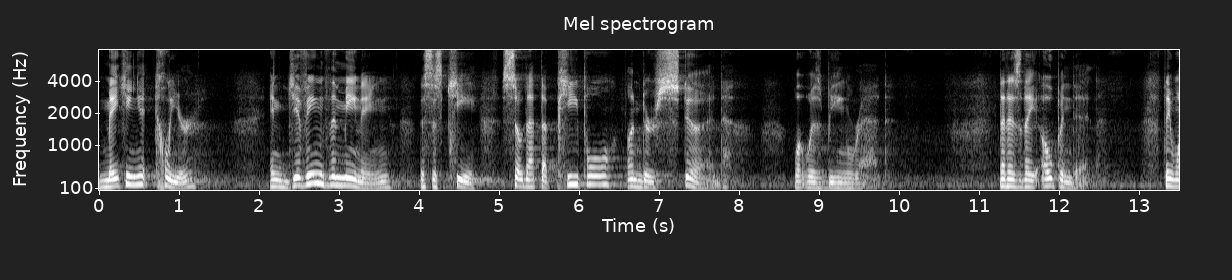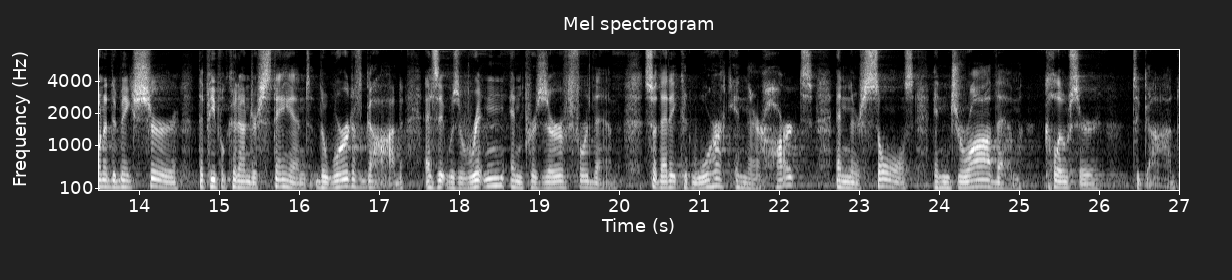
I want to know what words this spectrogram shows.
making it clear and giving the meaning, this is key, so that the people understood what was being read. That as they opened it, they wanted to make sure that people could understand the Word of God as it was written and preserved for them so that it could work in their hearts and their souls and draw them closer to God.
